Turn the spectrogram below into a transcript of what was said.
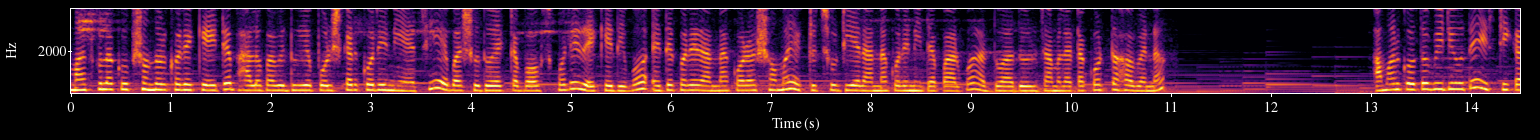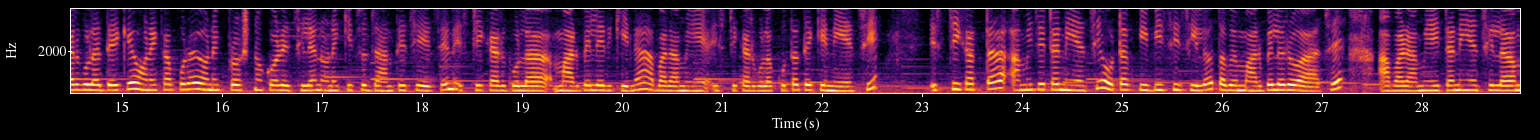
মাছগুলো খুব সুন্দর করে কেটে ভালোভাবে ধুয়ে পরিষ্কার করে নিয়েছি। এবার শুধু একটা বক্স করে রেখে দিব। এতে করে রান্না করার সময় একটু ছুটিয়ে রান্না করে নিতে পারব। আর দোয়া দূর ঝামেলাটা করতে হবে না। আমার গত ভিডিওতে স্টিকারগুলো দেখে অনেক আপুরাই অনেক প্রশ্ন করেছিলেন, অনেক কিছু জানতে চেয়েছেন, স্টিকারগুলা মার্বেলের কিনা, আবার আমি স্টিকারগুলো কোথা থেকে নিয়েছি। স্টিকারটা আমি যেটা নিয়েছি ওটা পিবিসি ছিল, তবে মার্বেলেরও আছে। আবার আমি এটা নিয়েছিলাম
